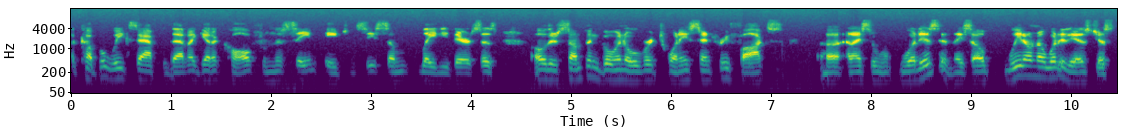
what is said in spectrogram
a couple weeks after that, I get a call from the same agency. Some lady there says, "Oh, there's something going over at 20th Century Fox," uh, and I said, "What is it?" And they said, oh, "We don't know what it is. Just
